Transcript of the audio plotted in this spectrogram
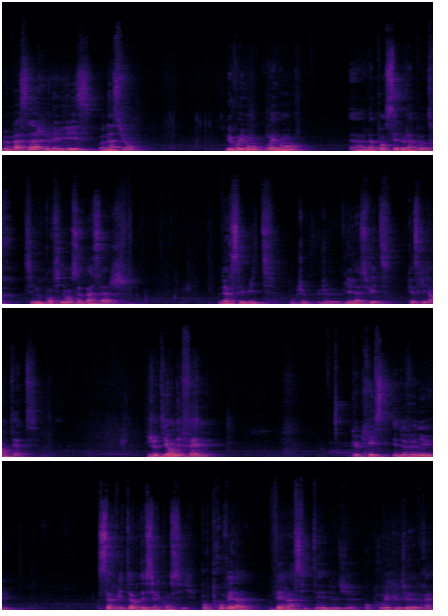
le passage de l'Église aux nations. Mais voyons, voyons euh, la pensée de l'apôtre si nous continuons ce passage. Verset 8, donc je, je lis la suite. Qu'est-ce qu'il a en tête? Je dis en effet que Christ est devenu serviteur des circoncis pour prouver la véracité de Dieu, pour prouver que Dieu est vrai,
